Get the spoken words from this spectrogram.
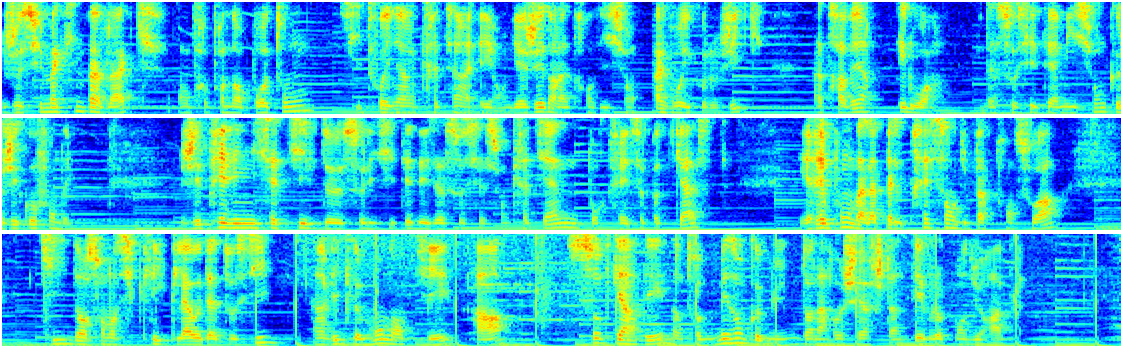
Je suis Maxime Pavlak, entrepreneur breton, citoyen chrétien et engagé dans la transition agroécologique à travers Eloi, la société à mission que j'ai cofondée. J'ai pris l'initiative de solliciter des associations chrétiennes pour créer ce podcast et répondre à l'appel pressant du pape François qui, dans son encyclique Laudato Si, invite le monde entier à sauvegarder notre maison commune dans la recherche d'un développement durable.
